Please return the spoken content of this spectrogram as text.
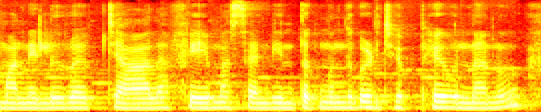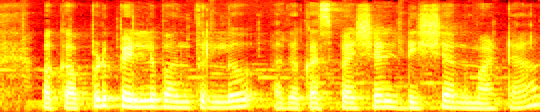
మా నెల్లూరు వైపు చాలా ఫేమస్ అండి. ఇంతకు ముందు కూడా చెప్పే ఉన్నాను. ఒకప్పుడు పెళ్ళి బంతుల్లో అదొక స్పెషల్ డిష్ అనమాట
